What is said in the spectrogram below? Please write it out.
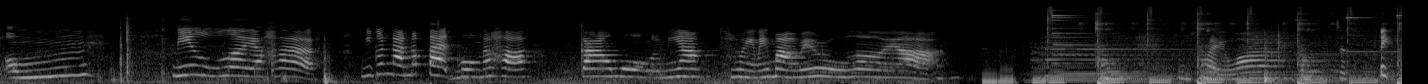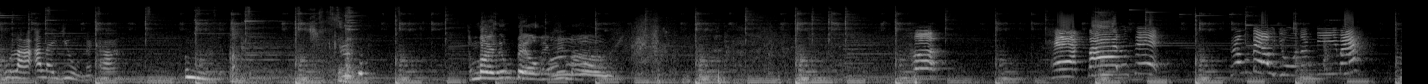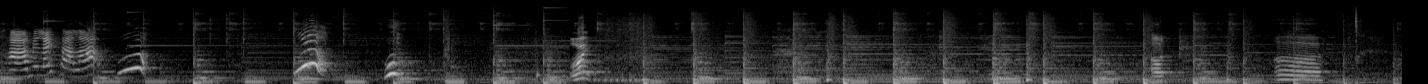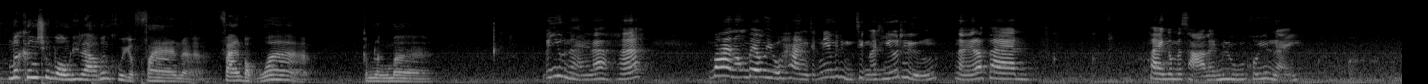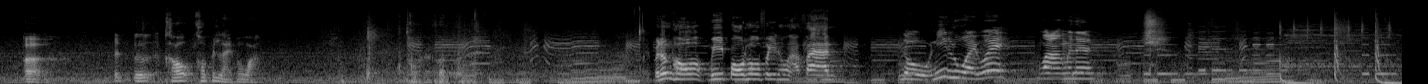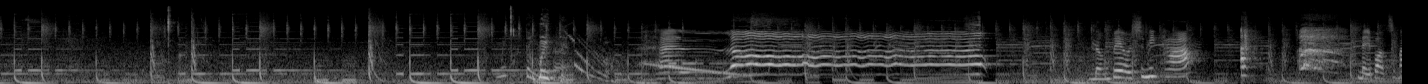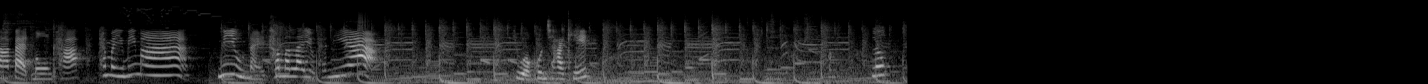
อืมไม่รู้เลยอะค่ะ นี่ก็นัดมา8โมงนะคะ9โมงแล้วเนี่ยทำไมไม่มาไม่รู้เลยอะสงสัยว่าจะติดธุระอะไรอยู่นะคะอืมทำไมน้องเบลยังไม่มา โอ๊ยเออเออเมื่อครึ่งชั่วโมงที่แล้วเพิ่งคุยกับแฟนอะ แฟนบอกว่ากำลังมา แล้วอยู่ไหนล่ะฮะ บ้านน้องเบลอยู่ห่างจากนี่ไม่ถึง10นาทีก็ถึง ไหนล่ะแฟน แฟนกันภาษาอะไรไม่รู้เขาอยู่ไหน เออเป็นเออเขาเขาเป็นไรปะวะโทรหาก่อน ไม่ต้องโทร มีโปรโทรฟรีโทรหาแฟน โดนี่รวยเว้ย วางไปเลย ไม่ติด ฮัลโหล น้องเบลใช่ไหมคะอะไหนบอกจะมา 8 โมงคะทำไมยังไม่มา นี่อยู่ไหนทำอะไรอยู่คะเนี่ย อยู่กับคุณชาคิด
